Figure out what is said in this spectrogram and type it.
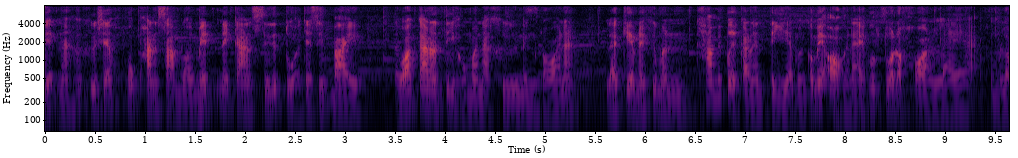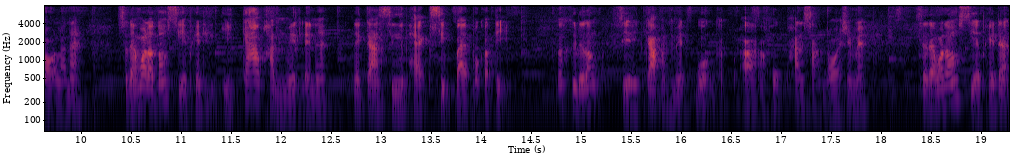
7 นะ ก็คือใช้ 6,300 เม็ดในการซื้อตั๋ว 70 ใบ แต่ว่าการันตีของมันอะคือ 100 นะ และเกมนี้คือมันค่าไม่เปิดการันตีอะ มันก็ไม่ออกนะไอพวกตัวละครแรอะผมลองแล้วนะ แสดงว่าเราต้องเสียเพชรอีก 9,000 เม็ดเลยนะ ในการซื้อแพ็ค 10 ใบปกติ ก็คือเราต้องเสียอีก9,000 เม็ดบวกกับอ่า6,300 ใช่ไหมแสดงว่าต้องเสียเพชรอะ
